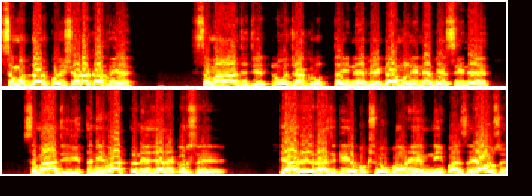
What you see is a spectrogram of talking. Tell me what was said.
સમજદાર કો ઇશારા કાફી હે. સમાજ જેટલો જાગૃત થઈને ભેગા મળીને બેસીને સમાજ હિતની વાતને જ્યારે કરશે, ત્યારે રાજકીય પક્ષો પણ એમની પાસે આવશે.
